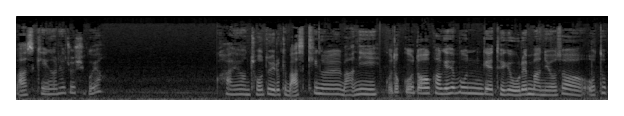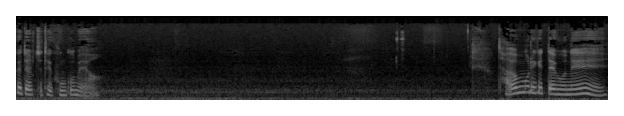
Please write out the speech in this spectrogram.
마스킹을 해주시고요. 과연 저도 이렇게 마스킹을 많이 꾸덕꾸덕하게 해본 게 되게 오랜만이어서 어떻게 될지 되게 궁금해요. 자연물이기 때문에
